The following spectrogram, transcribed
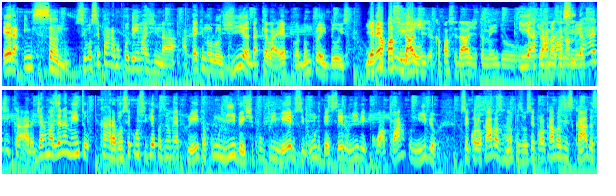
era insano. Se você parar pra poder imaginar a tecnologia daquela época, de um Play 2, E a capacidade, Creator- a capacidade também do e a capacidade, cara, de armazenamento. Cara, você conseguia fazer um map creator com níveis, tipo primeiro, segundo, terceiro nível, qua- quarto nível. Você colocava as rampas, você colocava as escadas.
